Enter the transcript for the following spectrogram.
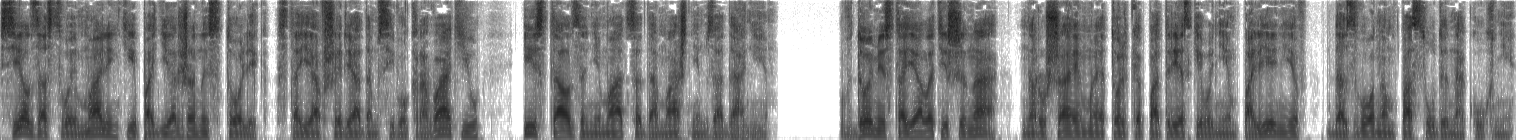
Сел за свой маленький подержанный столик, стоявший рядом с его кроватью, и стал заниматься домашним заданием. В доме стояла тишина, нарушаемая только потрескиванием поленьев да звоном посуды на кухне.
